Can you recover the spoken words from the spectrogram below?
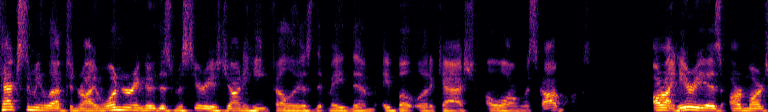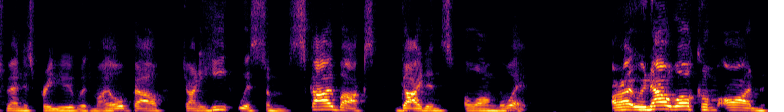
texting me left and right, wondering who this mysterious Johnny Heat fella is that made them a boatload of cash along with Skybox. All right, here he is, our March Madness preview with my old pal Johnny Heat with some Skybox guidance along the way. All right, we now welcome on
